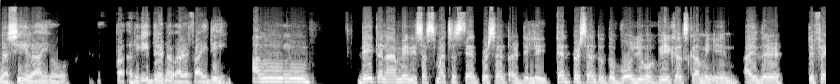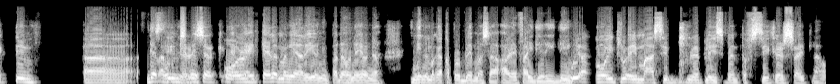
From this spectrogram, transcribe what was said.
nasira yung reader ng RFID. Ang data namin is as much as 10% are delayed. 10% of the volume of vehicles coming in, either defective uh, ibig stickers, sabihin, sir, or kailan mangyari yun, yung panahon na yun na hindi na magkakaproblema sa RFID reading. we are going through a massive replacement of stickers right now.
